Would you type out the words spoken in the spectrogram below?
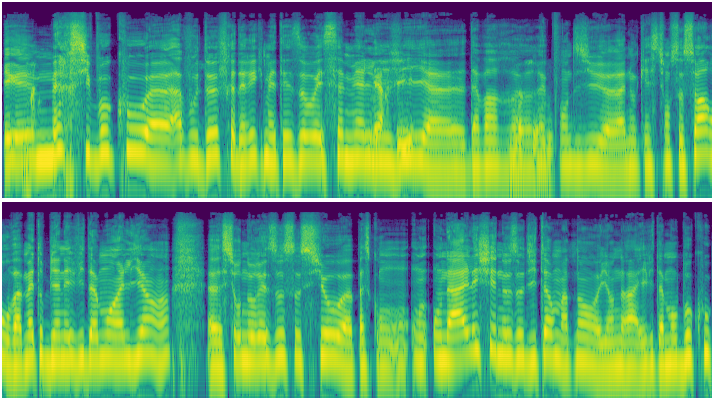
Et merci beaucoup euh, à vous deux, Frédéric Mettezo et Samuel Lévy, euh, d'avoir euh, répondu à nos questions ce soir. On va mettre bien évidemment un lien hein, sur nos réseaux sociaux parce qu'on a allé chez nos auditeurs. Maintenant, il y en a évidemment beaucoup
